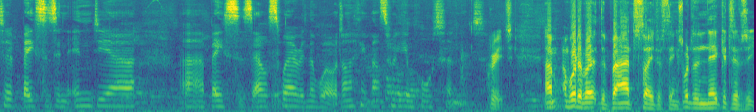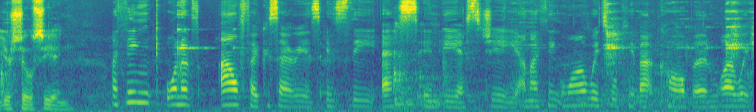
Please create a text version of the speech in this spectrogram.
to bases in India, uh, bases elsewhere in the world. And I think that's really important. Great. Um, and what about the bad side of things? What are the negatives that you're still seeing? I think one of our focus areas is the S in ESG. And I think while we're talking about carbon, while we're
